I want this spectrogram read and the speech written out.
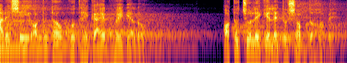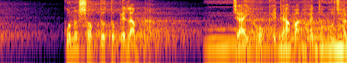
আরে, সেই অটোটাও কোথায় গায়েব হয়ে গেল? অটো চলে গেলে তো শব্দ হবে। কোনো শব্দ তো পেলাম না। যাই হোক, এটা আমার হয়তো বোঝার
